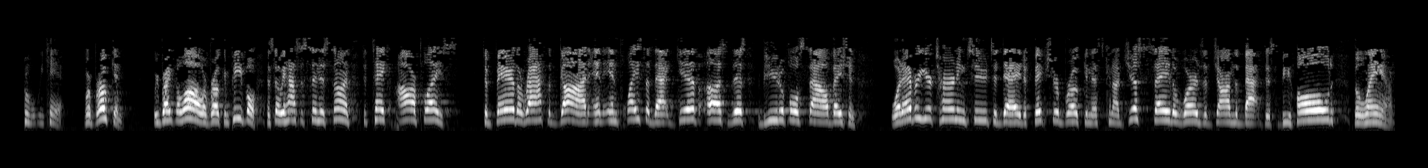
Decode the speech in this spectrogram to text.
we can't. We're broken. We break the law, we're broken people. And so he has to send his son to take our place to bear the wrath of God, and in place of that, give us this beautiful salvation. Whatever you're turning to today to fix your brokenness, can I just say the words of John the Baptist? Behold the Lamb.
